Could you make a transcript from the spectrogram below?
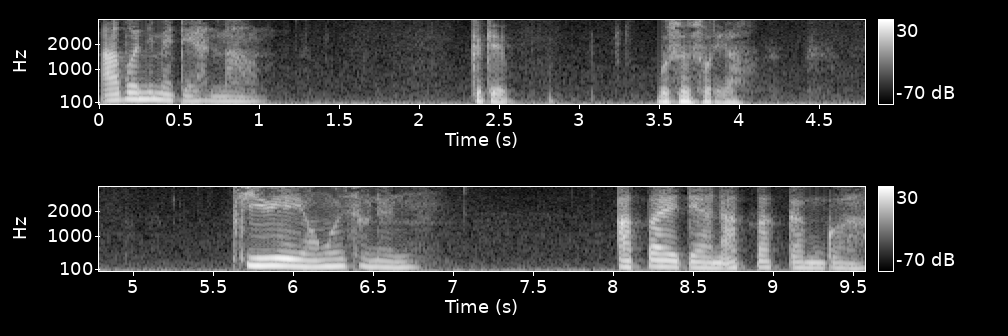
아버님에 대한 마음. 그게 무슨 소리야? 지우의 영혼소는 아빠에 대한 압박감과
